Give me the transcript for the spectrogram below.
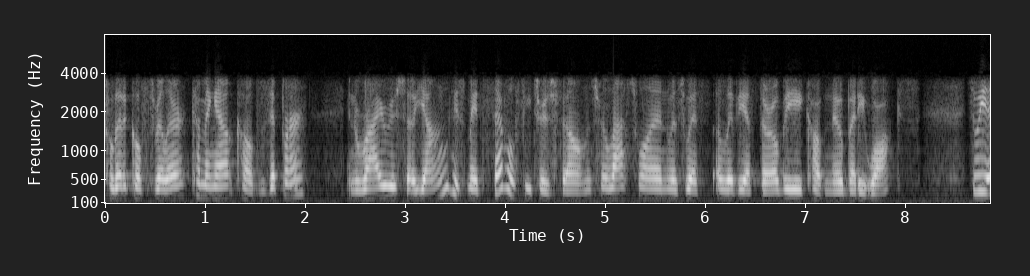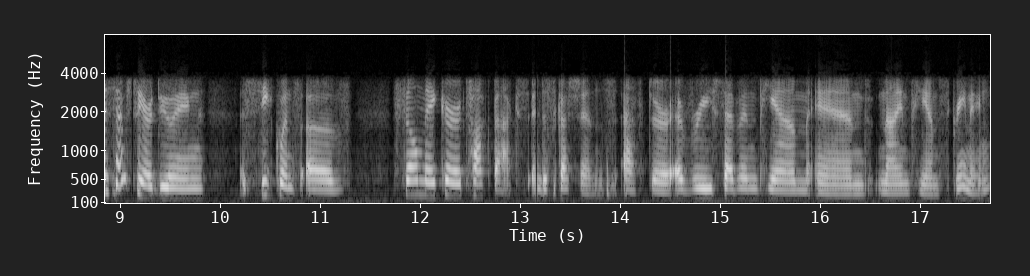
political thriller coming out called Zipper, and Ry Russo Young, who's made several features films. Her last one was with Olivia Thirlby called Nobody Walks. So we essentially are doing a sequence of filmmaker talkbacks and discussions after every 7 p.m. and 9 p.m. screening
